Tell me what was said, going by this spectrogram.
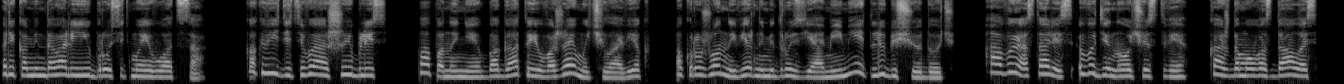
рекомендовали ей бросить моего отца. Как видите, вы ошиблись. Папа ныне богатый и уважаемый человек окруженный верными друзьями, имеет любящую дочь. А вы остались в одиночестве. Каждому воздалось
